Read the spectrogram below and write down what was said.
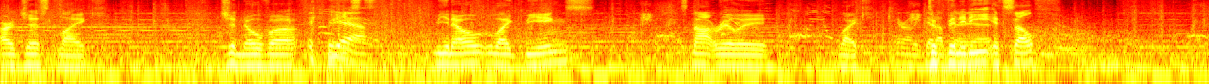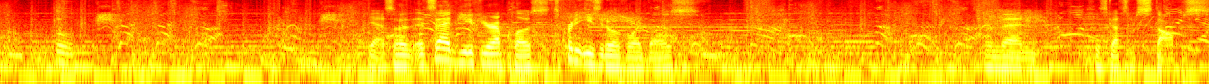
are just like Jenova based, Yeah. you know, like beings. It's not really like really get up there divinity itself. Yeah, so it said if you're up close, it's pretty easy to avoid those. And then he's got some stomps.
